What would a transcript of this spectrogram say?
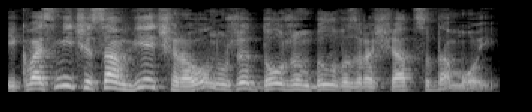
и к восьми часам вечера он уже должен был возвращаться домой.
